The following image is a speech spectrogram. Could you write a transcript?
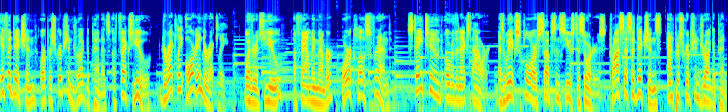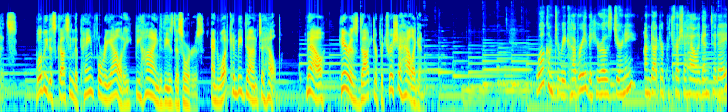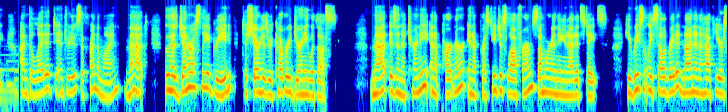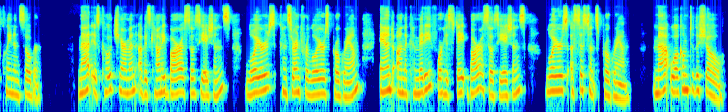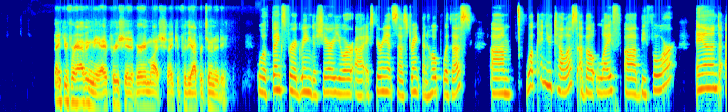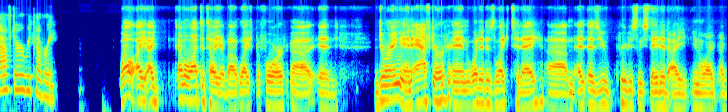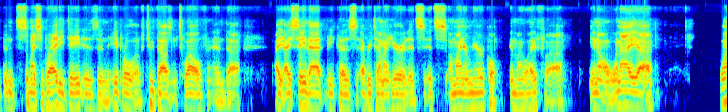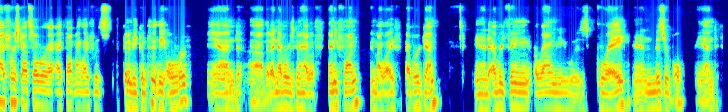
If addiction or prescription drug dependence affects you, directly or indirectly, whether it's you, a family member, or a close friend, stay tuned over the next hour as we explore substance use disorders, process addictions, and prescription drug dependence. We'll be discussing the painful reality behind these disorders and what can be done to help. Now, here is Dr. Patricia Halligan Welcome to Recovery, the Hero's Journey. I'm Dr. Patricia Halligan today. I'm delighted to introduce a friend of mine, Matt, who has generously agreed to share his recovery journey with us. Matt is an attorney and a partner in a prestigious law firm somewhere in the United States. He recently celebrated nine and a half years clean and sober. Matt is co chairman of his county bar association's Lawyers Concerned for Lawyers program and on the committee for his state bar association's Lawyers Assistance Program. Matt, welcome to the show. Thank you for having me. I appreciate it very much. Thank you for the opportunity. Well, thanks for agreeing to share your uh, experience, uh, strength, and hope with us. Um, what can you tell us about life uh, before and after recovery? Well, I, I, have a lot to tell you about life before uh, and during and after and what it is like today. Um, as, as, you previously stated, I, you know, I've, I've, been, so my sobriety date is in April of 2012. And uh, I, I, say that because every time I hear it, it's, it's a minor miracle in my life. Uh, you know, when I, uh, when I first got sober, I, I thought my life was going to be completely over and uh, that I never was going to have a, any fun in my life ever again. And everything around me was gray and miserable. And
